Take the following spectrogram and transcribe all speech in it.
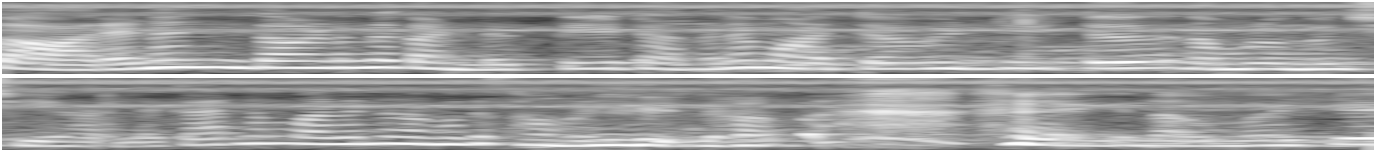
കാരണം എന്താണെന്ന് കണ്ടെത്തിയിട്ട് അതിനെ മാറ്റാൻ വേണ്ടിയിട്ട് നമ്മളൊന്നും ചെയ്യാറില്ല. കാരണം അതിന് നമുക്ക് സമയമില്ല. നമുക്ക്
